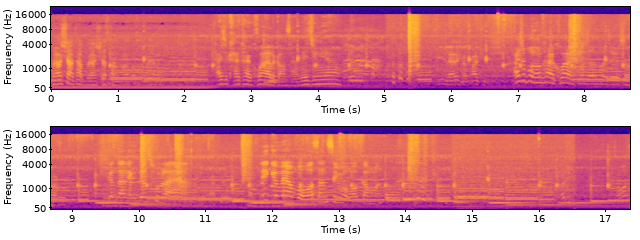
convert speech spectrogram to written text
不要吓他，不要吓他。还是开太快了，刚才没经验，给你来个小插曲。还是不能太快。说真的，这个事儿。跟咱林哥出来啊！你叫咩？和我新鮮和我金啊！走走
